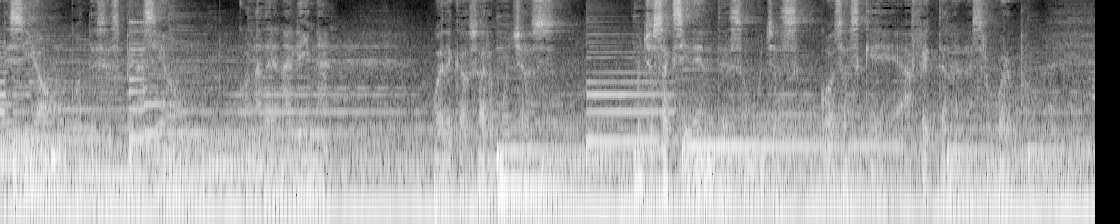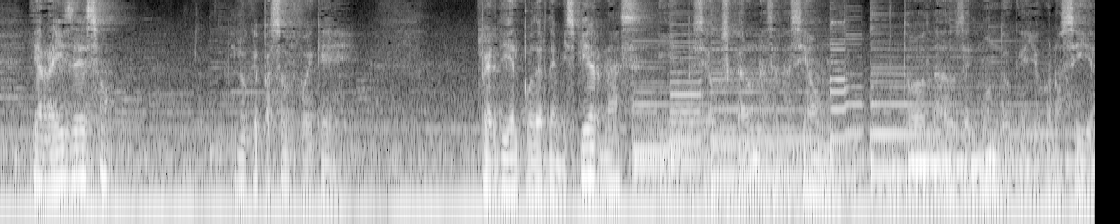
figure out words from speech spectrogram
agresión, con desesperación, con adrenalina, puede causar muchos, muchos accidentes o muchas cosas que afectan a nuestro cuerpo. Y a raíz de eso, lo que pasó fue que perdí el poder de mis piernas y empecé a buscar una sanación en todos lados del mundo que yo conocía.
